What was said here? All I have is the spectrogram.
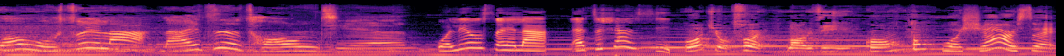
我五岁啦，来自从前；我六岁啦，来自陕西；我九岁，来自广东；我十二岁，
